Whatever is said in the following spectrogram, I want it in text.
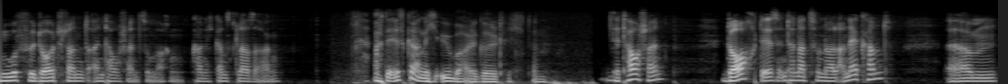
nur für Deutschland einen Tauschschein zu machen, kann ich ganz klar sagen. Ach, der ist gar nicht überall gültig dann. Der Tauschschein? Doch, der ist international anerkannt. Ähm,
